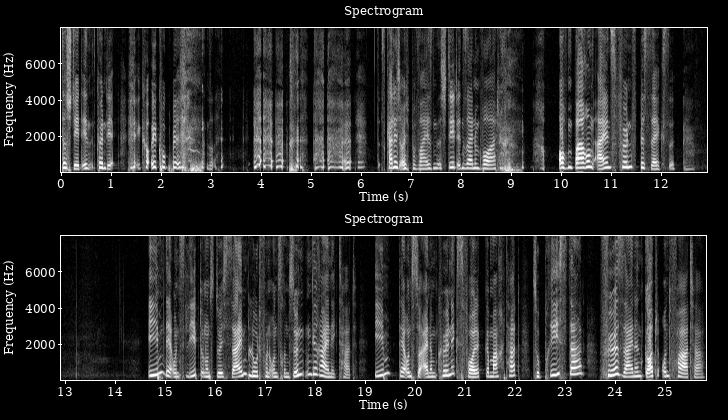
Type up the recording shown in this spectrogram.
Das steht in, könnt ihr, ihr guckt mir. Das kann ich euch beweisen. Es steht in seinem Wort. Offenbarung 1, 5 bis 6. Ihm, der uns liebt und uns durch sein Blut von unseren Sünden gereinigt hat. Ihm, der uns zu einem Königsvolk gemacht hat, zu Priestern für seinen Gott und Vater.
